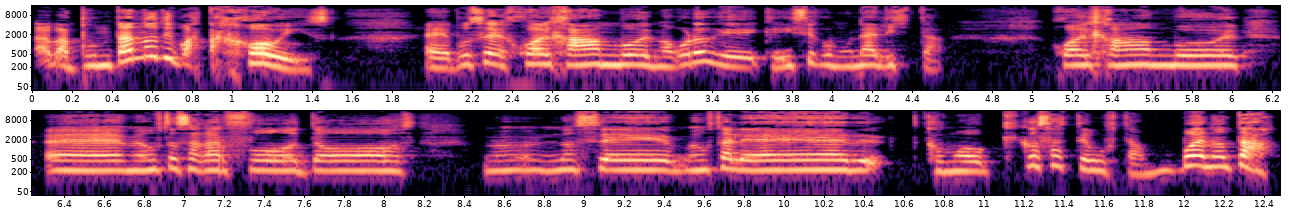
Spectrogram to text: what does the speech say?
apuntando tipo hasta hobbies. Eh, puse jugar al handball, me acuerdo que, hice como una lista. Jugar al handball, eh, me gusta sacar fotos, no sé, me gusta leer, como, ¿qué cosas te gustan? Bueno, está.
